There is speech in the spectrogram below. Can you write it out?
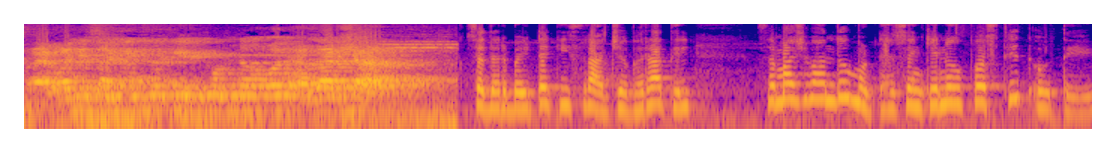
साहेबांनी सांगितलं की एकोणनव्वद हजार शाळा. सदर बैठकीस राज्यभरातील समाजबांधव मोठ्या संख्येने उपस्थित होते.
